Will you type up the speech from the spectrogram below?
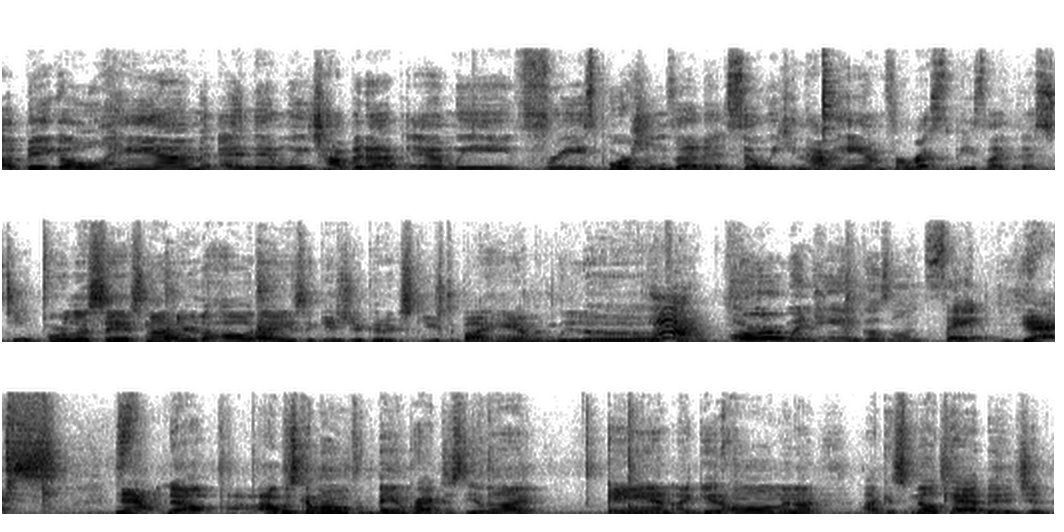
a big old ham and then we chop it up and we freeze portions of it so we can have ham for recipes like this too. Or let's say it's not near the holidays, it gives you a good excuse to buy ham, and we love Yeah, ham. or when ham goes on sale. Yes. Now, now I was coming home from band practice the other night, and I get home and I, I could smell cabbage, and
